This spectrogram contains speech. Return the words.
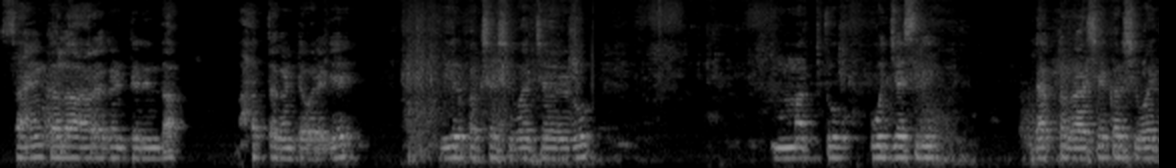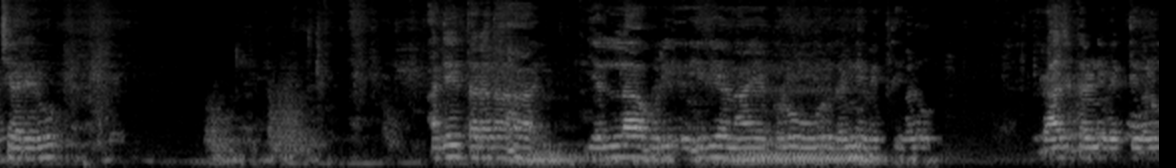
ಸಾಯಂಕಾಲ ಆರು ಗಂಟೆಯಿಂದ ಹತ್ತು ಗಂಟೆವರೆಗೆ ವೀರಪಕ್ಷ ಶಿವಾಚಾರ್ಯರು ಮತ್ತು ಪೂಜ್ಯ ಶ್ರೀ ಡಾಕ್ಟರ್ ರಾಜಶೇಖರ್ ಶಿವಾಚಾರ್ಯರು ಅದೇ ಥರದ ಎಲ್ಲ ಹುರಿ, ಹಿರಿಯ ನಾಯಕರು, ಊರು ಗಣ್ಯ ವ್ಯಕ್ತಿಗಳು, ರಾಜಕಾರಣಿ ವ್ಯಕ್ತಿಗಳು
